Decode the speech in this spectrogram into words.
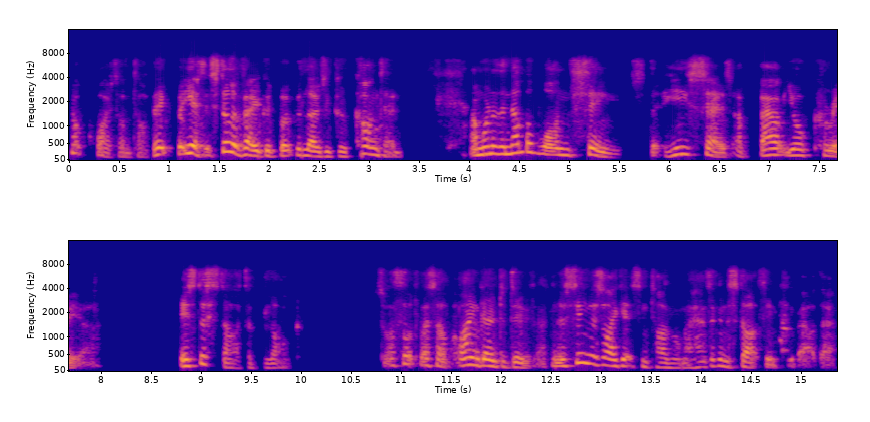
not quite on topic, but yes, it's still a very good book with loads of good content. And one of the number one things that he says about your career is to start a blog. So I thought to myself, I'm going to do that. And as soon as I get some time on my hands, I'm going to start thinking about that.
